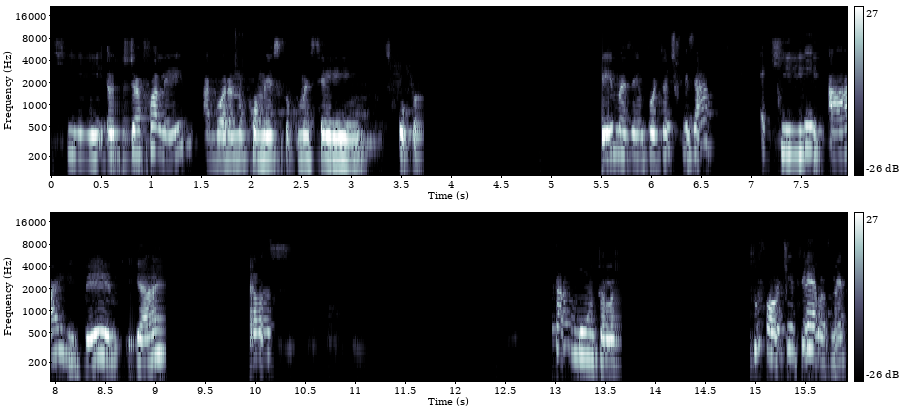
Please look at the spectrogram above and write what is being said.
que eu já falei agora no começo que eu comecei, desculpa, mas é importante frisar, é que a A e B e a elas ficaram muito, elas muito forte entre elas, né?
